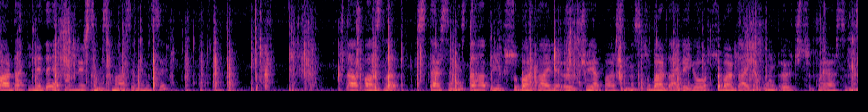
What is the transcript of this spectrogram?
bardak ile de yapabilirsiniz malzemenizi daha fazla isterseniz daha büyük su bardağıyla ölçü yaparsınız. Su bardağıyla yoğurt, su bardağıyla un ölçüsü koyarsınız.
